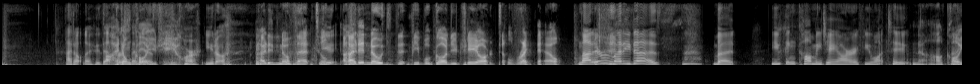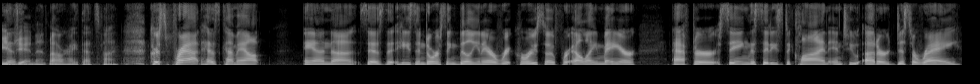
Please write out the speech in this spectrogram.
I don't know who that I don't call is. you JR. You don't. I didn't know that till You- I didn't know that people called you JR till right now. Not everybody does, but you can call me JR if you want to. No, I'll call I you guess. Janet. All right, that's fine. Chris Pratt has come out and uh, says that he's endorsing billionaire Rick Caruso for LA mayor after seeing the city's decline into utter disarray.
